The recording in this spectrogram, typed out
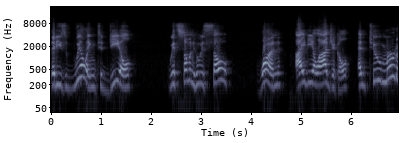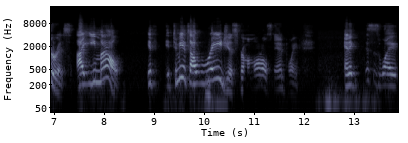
that he's willing to deal with someone who is so one ideological and two murderous, i.e., Mao. It, it to me, it's outrageous from a moral standpoint, and it, this is why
